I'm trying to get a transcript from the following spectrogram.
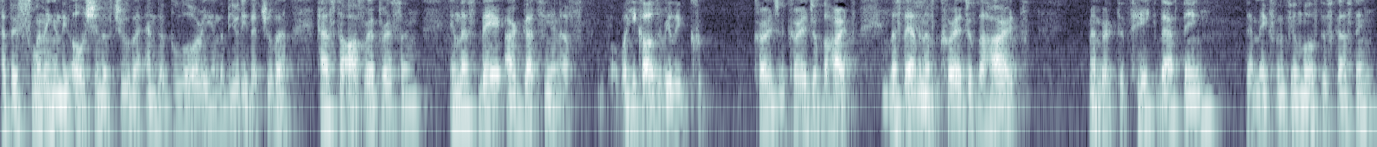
that they're swimming in the ocean of tshuva and the glory and the beauty that tshuva has to offer a person unless they are gutsy enough. What he calls it really courage, courage of the heart. Unless they have enough courage of the heart, remember to take that thing that makes them feel most disgusting,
